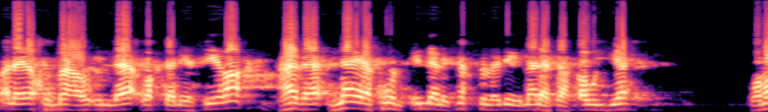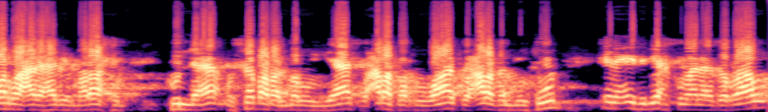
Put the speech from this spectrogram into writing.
ولا ياخذ معه إلا وقتا يسيرا. هذا لا يكون إلا لشخص لديه ملكة قوية ومر على هذه المراحل كلها وسبر المرويات وعرف الرواة وعرف المتون حينئذ يحكم على هذا الراوي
